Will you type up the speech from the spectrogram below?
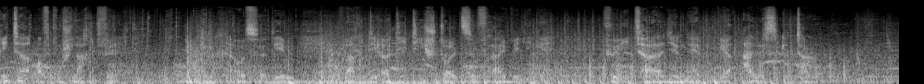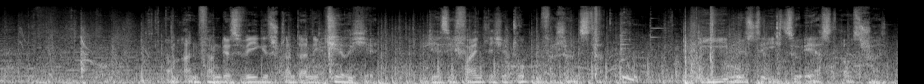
Ritter auf dem Schlachtfeld. Außerdem waren die Arditi stolze Freiwillige. Für Italien hätten wir alles getan. Am Anfang des Weges stand eine Kirche, in der sich feindliche Truppen verschanzt hatten. Die musste ich zuerst ausschalten.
